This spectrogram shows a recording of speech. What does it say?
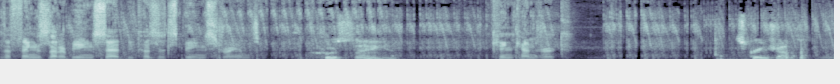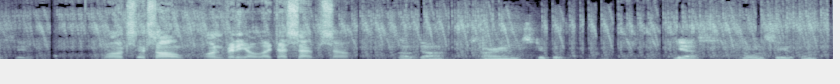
the things that are being said because it's being streamed. Who's saying it? King Kendrick. Screenshots. I want see it. Well, it's it's all on video, like I said. So Oh, duh. Sorry, I'm stupid. Yes, I want to see it then.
